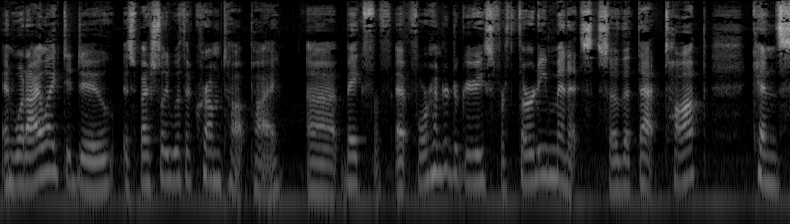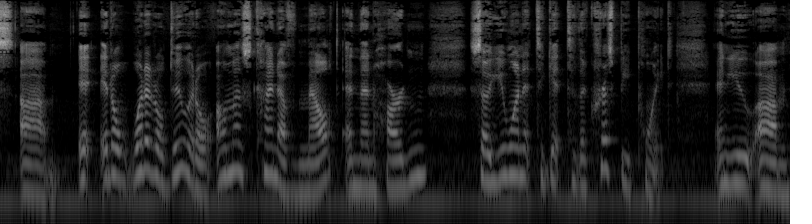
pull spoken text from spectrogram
And what I like to do, especially with a crumb top pie, uh, bake for at 400 degrees for 30 minutes, so that that top can um, it, it'll what it'll do it'll almost kind of melt and then harden. So you want it to get to the crispy point, and you um,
